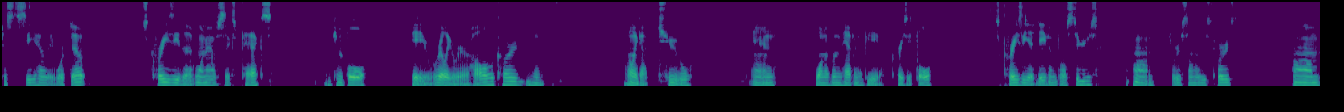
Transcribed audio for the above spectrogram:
just to see how they worked out. It's crazy that one out of six packs you can pull a really rare holo card. And I only got two, and one of them happened to be a crazy pull. It's crazy at Dave and Buster's um, for some of these cards. Um,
